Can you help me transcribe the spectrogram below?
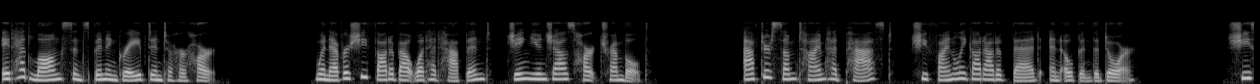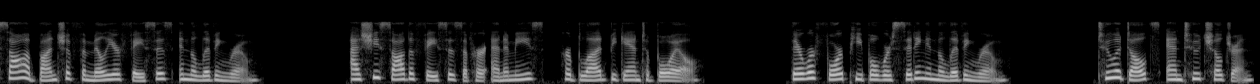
It had long since been engraved into her heart. Whenever she thought about what had happened, Jing Yunzhao's heart trembled. After some time had passed, she finally got out of bed and opened the door. She saw a bunch of familiar faces in the living room. As she saw the faces of her enemies, her blood began to boil. There were four people were sitting in the living room. Two adults and two children.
